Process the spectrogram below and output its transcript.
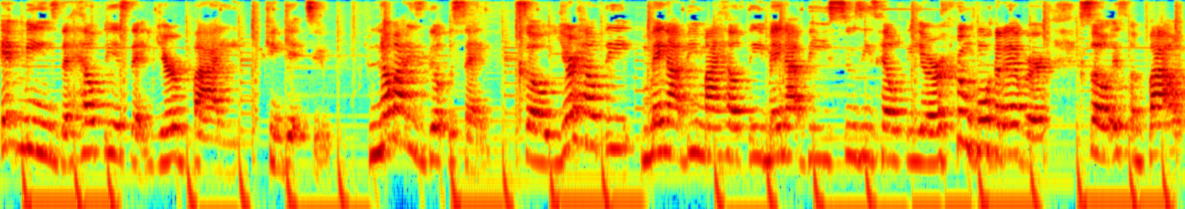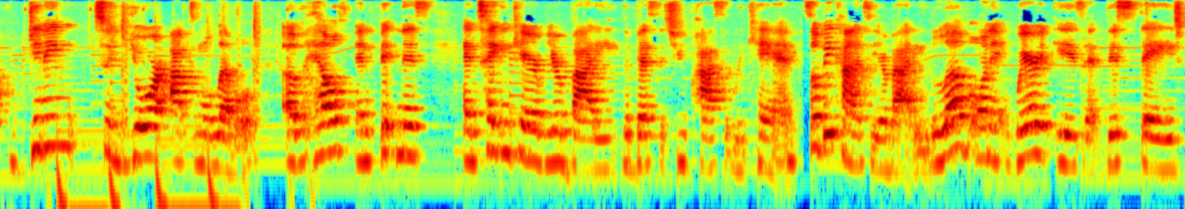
It means the healthiest that your body can get to. Nobody's built the same. So your healthy may not be my healthy, may not be Susie's healthy or whatever. So it's about getting to your optimal level of health and fitness and taking care of your body the best that you possibly can. So be kind to your body. Love on it where it is at this stage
